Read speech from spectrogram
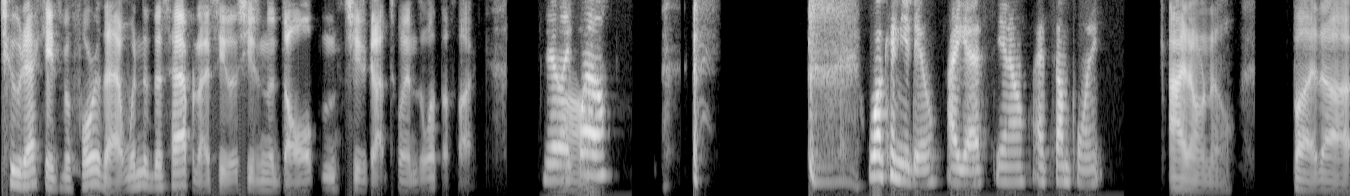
two decades before that when did this happen I see that she's an adult and she's got twins what the fuck You're like, Aw. well, what can you do? I guess you know at some point. I don't know. But uh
